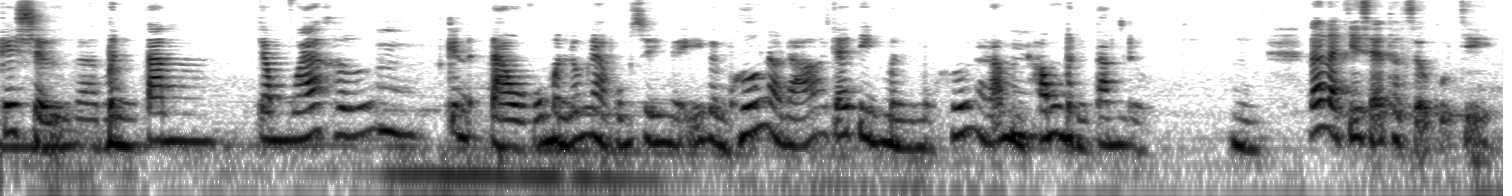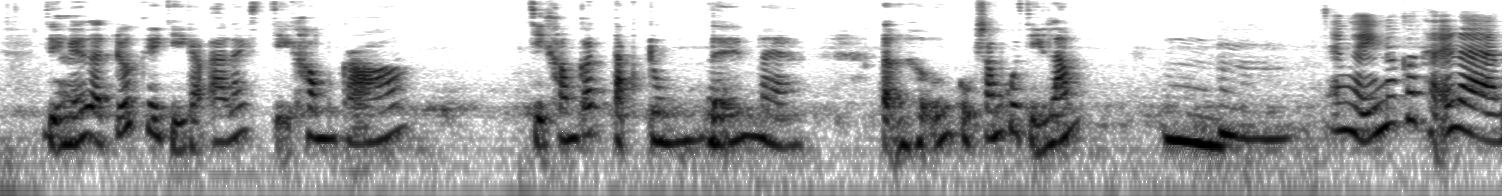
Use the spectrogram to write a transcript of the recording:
cái sự à, bình tâm trong quá khứ ừ. cái đầu của mình lúc nào cũng suy nghĩ về một hướng nào đó trái tim mình một hướng nào đó mình ừ. không bình tâm được ừ. đó là chia sẻ thật sự của chị chị. Dạ. nghĩ là trước khi chị gặp alex chị không có chị không có tập trung để mà tận hưởng cuộc sống của chị lắm ừ. Ừ. em nghĩ nó có thể là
